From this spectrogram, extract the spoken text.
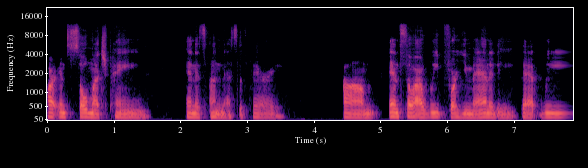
are in so much pain and it's unnecessary. Um, and so I weep for humanity that we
